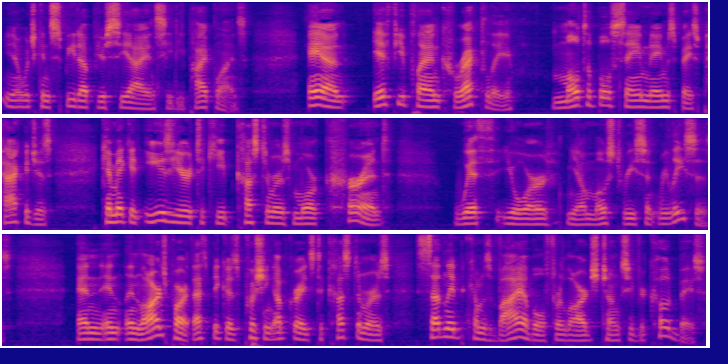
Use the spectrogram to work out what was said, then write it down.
you know, which can speed up your CI and CD pipelines. And if you plan correctly, multiple same namespace packages can make it easier to keep customers more current with your you know most recent releases. And in, in large part, that's because pushing upgrades to customers suddenly becomes viable for large chunks of your code base.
